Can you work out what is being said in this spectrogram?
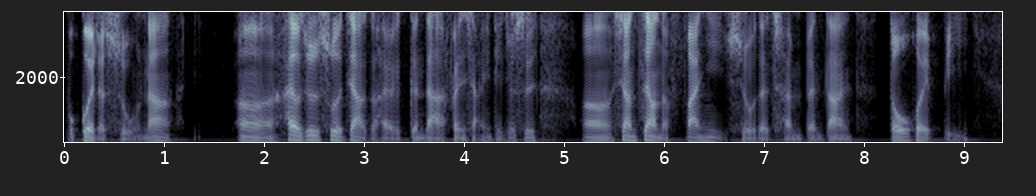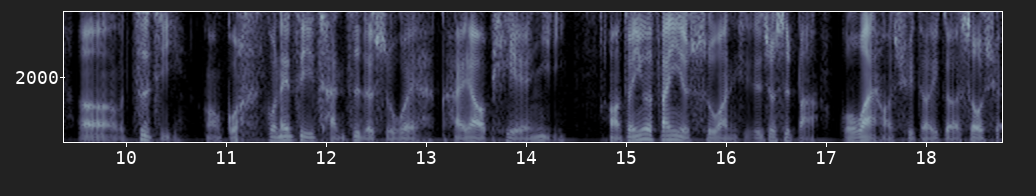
不贵的书。那呃，还有就是书的价格，还有跟大家分享一点，就是呃，像这样的翻译书的成本，当然。都会比呃自己哦国 国内自己产制的书会还要便宜哦，对，因为翻译的书啊，你其实就是把国外哈取得一个授权，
